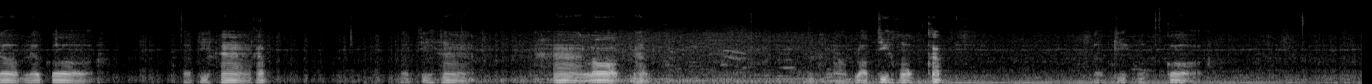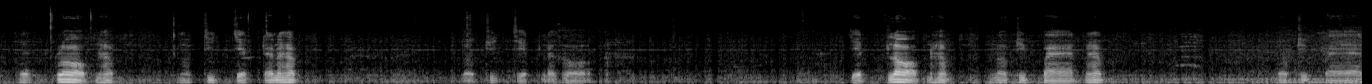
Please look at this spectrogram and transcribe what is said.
รอบแล้วก็รอบที่ห้าครับรอบที่ห้าห้ารอบนะครับรอบรอบที่หกครับ รอบที่หกก็หกรอบนะครับ รอบที่เจ็ดแล้วนะครับ รอบที่เจ็ดแล้วก็เจ็ดรอบนะครับ รอบที่แปดนะครับ รอบที่แปด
